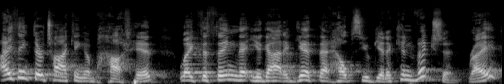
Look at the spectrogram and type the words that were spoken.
I think they're talking about it like the thing that you got to get that helps you get a conviction, right?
